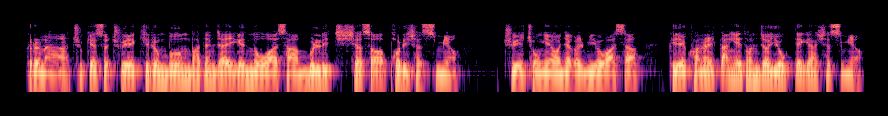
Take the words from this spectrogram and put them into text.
그러나 주께서 주의 기름 부음 받은 자에게 노하사 물리치셔서 버리셨으며 주의 종의 언약을 미워하사 그의 관을 땅에 던져 욕되게 하셨으며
